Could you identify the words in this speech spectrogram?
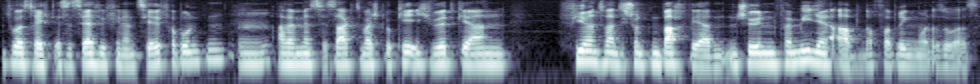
Du hast recht, es ist sehr viel finanziell verbunden. Mhm. Aber wenn man sagt zum Beispiel, okay, ich würde gern 24 Stunden wach werden, einen schönen Familienabend noch verbringen oder sowas.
